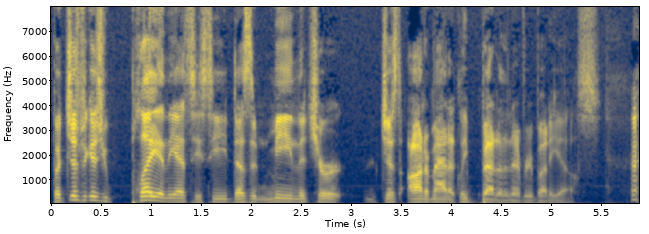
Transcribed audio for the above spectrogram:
But just because you play in the SEC doesn't mean that you're just automatically better than everybody else.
